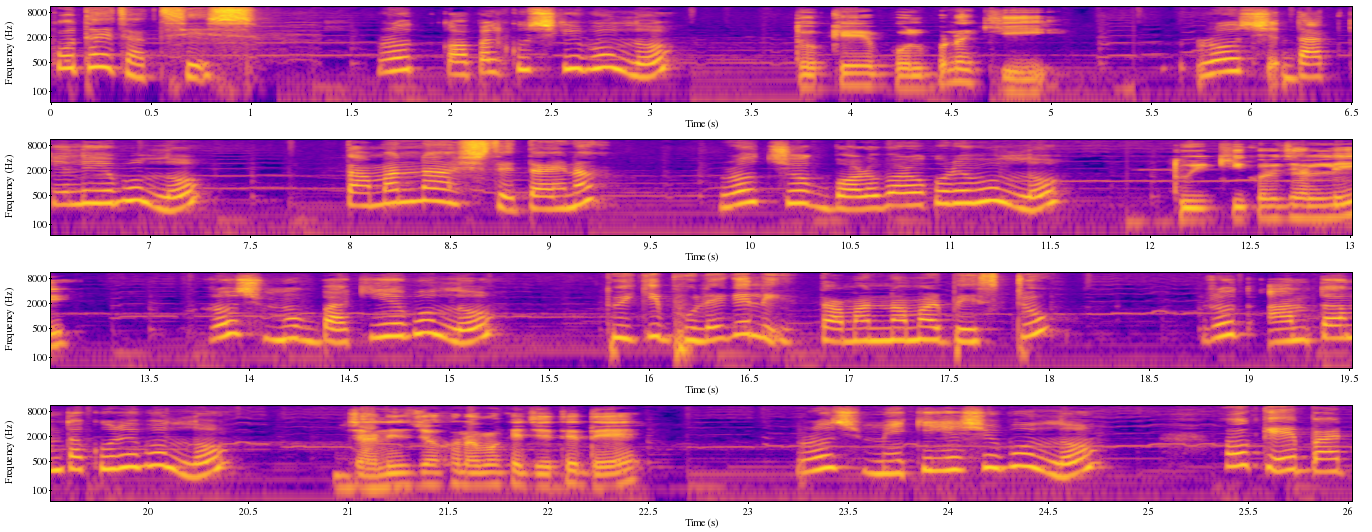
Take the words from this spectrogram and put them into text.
কোথায় যাচ্ছিস? রোদ কপাল কুচকে বলল তোকে বলব না কি রোজ দাঁত কেলিয়ে বলল তামান্না আসছে তাই না? রোজ চোখ বড় বড় করে বলল তুই কি করে জানলি? রোজ মুখ বাঁকিয়ে বলল তুই কি ভুলে গেলি? তামান্না আমার বেস্টু রোদ আমতা আমতা করে বলল জানিস যখন আমাকে যেতে দে। রোজ মেকি হেসে বলল ওকে বাট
